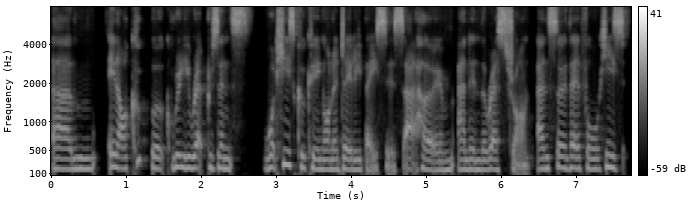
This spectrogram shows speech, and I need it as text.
um, in our cookbook really represents what he's cooking on a daily basis at home and in the restaurant, and so therefore he's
